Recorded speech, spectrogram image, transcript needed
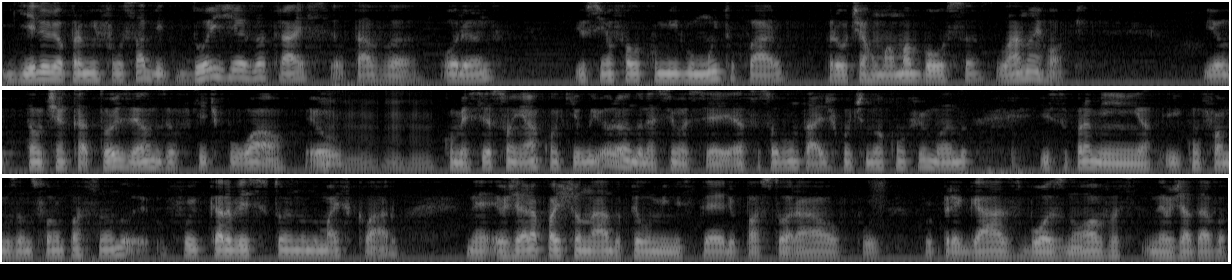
e ele olhou para mim e falou: Sabe, dois dias atrás eu estava orando e o Senhor falou comigo muito claro para eu te arrumar uma bolsa lá no IHOP. E eu então tinha 14 anos, eu fiquei tipo, uau, eu uhum, uhum. comecei a sonhar com aquilo e orando, né, Senhor, se é essa sua vontade, continua confirmando isso para mim. E conforme os anos foram passando, foi cada vez se tornando mais claro, né? Eu já era apaixonado pelo ministério pastoral, por, por pregar as boas novas, né? Eu já dava,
